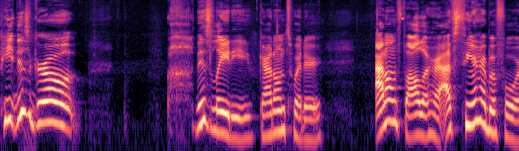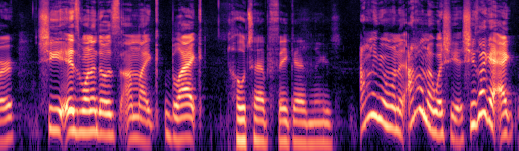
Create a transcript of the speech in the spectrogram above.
Pete, this girl, this lady got on Twitter. I don't follow her. I've seen her before. She is one of those um like black. Hotep fake ass niggas. I don't even want to. I don't know what she is. She's like an act.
